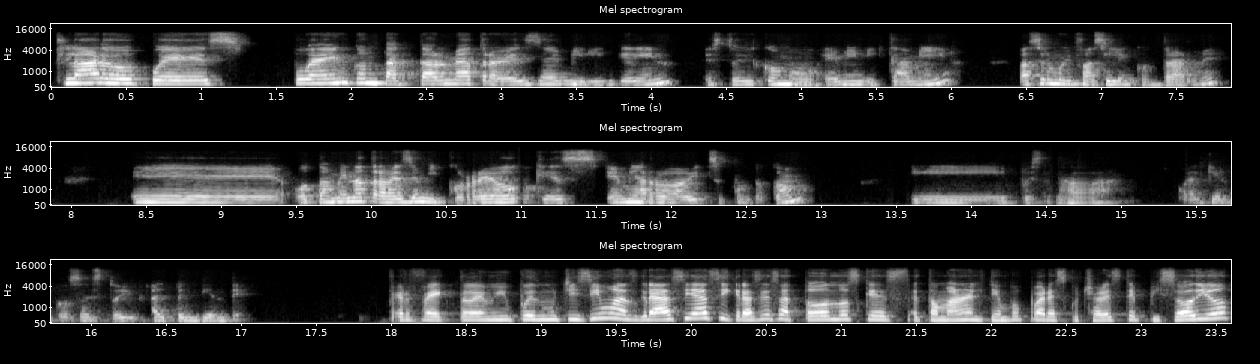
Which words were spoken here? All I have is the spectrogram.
Claro, pues pueden contactarme a través de mi LinkedIn. Estoy como Emi Mikami. Va a ser muy fácil encontrarme. Eh, o también a través de mi correo, que es emi.bitsu.com. Y pues nada, cualquier cosa estoy al pendiente. Perfecto, Emi. Pues muchísimas gracias y gracias a todos los que se tomaron el tiempo para escuchar este episodio.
